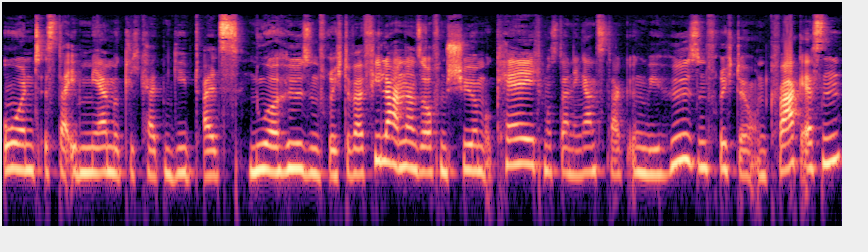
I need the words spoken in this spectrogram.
und es da eben mehr Möglichkeiten gibt als nur Hülsenfrüchte, weil viele haben dann so auf dem Schirm, okay, ich muss dann den ganzen Tag irgendwie Hülsenfrüchte und Quark essen.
